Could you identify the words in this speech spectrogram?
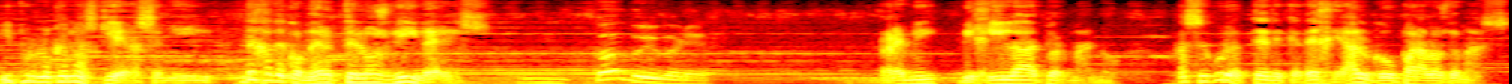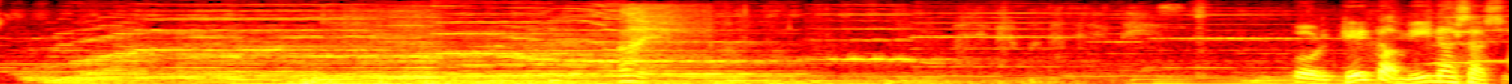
Y por lo que más quieras, Emil, deja de comerte los víveres. ¿Qué víveres? Remy, vigila a tu hermano. Asegúrate de que deje algo para los demás. Ay, ¿Por qué caminas así?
